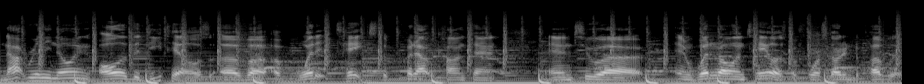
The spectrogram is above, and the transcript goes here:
not really knowing all of the details of, uh, of what it takes to put out content and to uh, and what it all entails before starting to publish.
